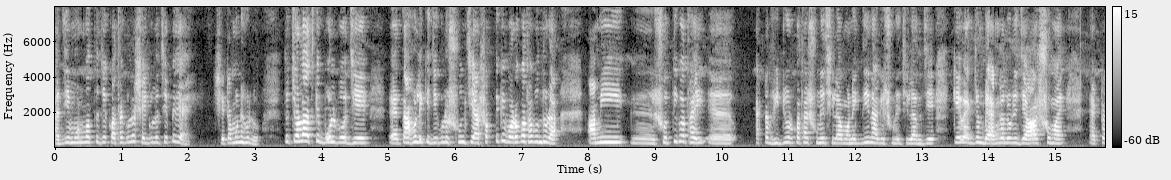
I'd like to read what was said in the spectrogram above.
আর যে মন মতো যে কথাগুলো, সেগুলো চেপে যায়। সেটা মনে হলো? তো চলো আজকে বলব যে তাহলে কি যেগুলো শুনছি, আর সব থেকে বড়ো কথা বন্ধুরা, আমি সত্যি কথাই একটা ভিডিওর কথা শুনেছিলাম অনেক দিন আগে শুনেছিলাম যে, কেউ একজন ব্যাঙ্গালোরে যাওয়ার সময় একটা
